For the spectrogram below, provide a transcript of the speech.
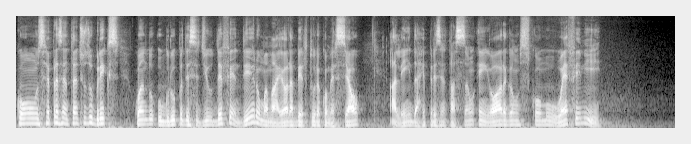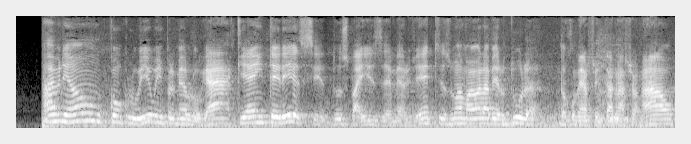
com os representantes do BRICS, quando o grupo decidiu defender uma maior abertura comercial, além da representação em órgãos como o FMI. A reunião concluiu, em primeiro lugar, que é interesse dos países emergentes uma maior abertura do comércio internacional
